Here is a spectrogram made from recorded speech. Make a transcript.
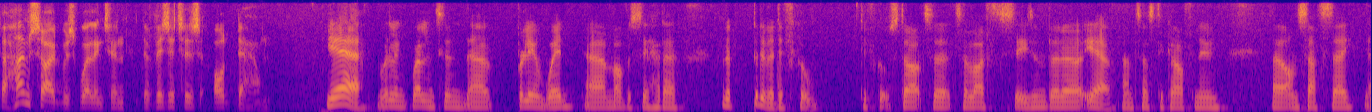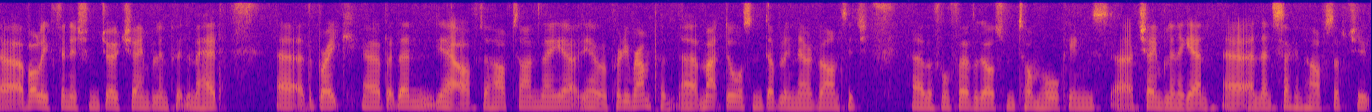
The home side was Wellington, the visitors odd down. Yeah, Wellington, uh, brilliant win. Um, obviously had a had a bit of a difficult difficult start to, to life this season, but uh, yeah, fantastic afternoon uh, on Saturday. Uh, a volley finish from Joe Chamberlain putting them ahead. Uh, at the break, uh, but then yeah, after half time they yeah were pretty rampant. Matt Dawson doubling their advantage, uh, before further goals from Tom Hawkins, uh, Chamberlain again, uh, and then second half substitute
